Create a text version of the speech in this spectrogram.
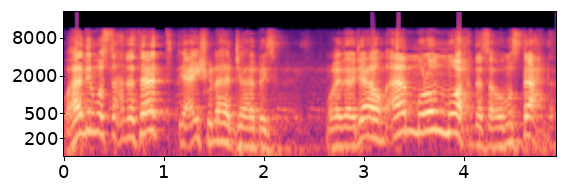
وهذه المستحدثات يعيش لها الجهابزة وإذا جاءهم أمر محدث أو مستحدث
